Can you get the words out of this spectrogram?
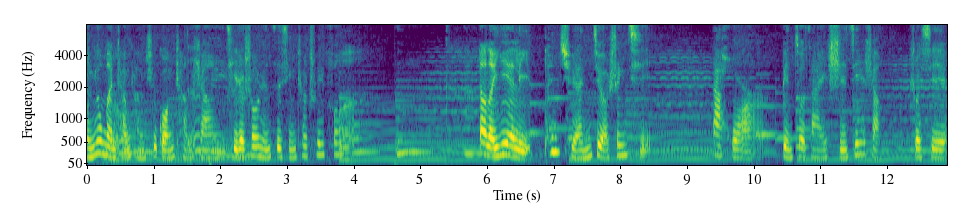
朋友们常常去广场上骑着双人自行车吹风。到了夜里，喷泉就要升起，大伙儿便坐在石阶上，说些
